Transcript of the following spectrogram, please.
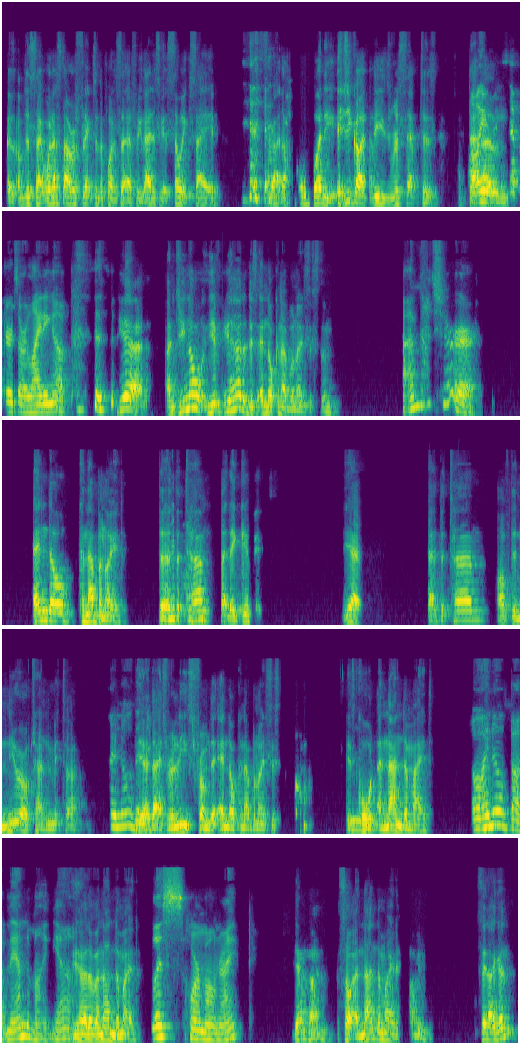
I'm just like when I start reflecting upon certain things, I just get so excited. Throughout the whole body, you got these receptors. All your um, receptors are lighting up. yeah, and do you know you you heard of this endocannabinoid system? I'm not sure. endocannabinoid, the, the term that they give it. Yeah. Yeah, the term of the neurotransmitter, I know that. yeah, that is released from the endocannabinoid system is Mm. called anandamide. Oh, I know about anandamide. Yeah. You heard of anandamide? Bliss hormone, right? Yeah, man. So anandamide is coming. Say that again?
